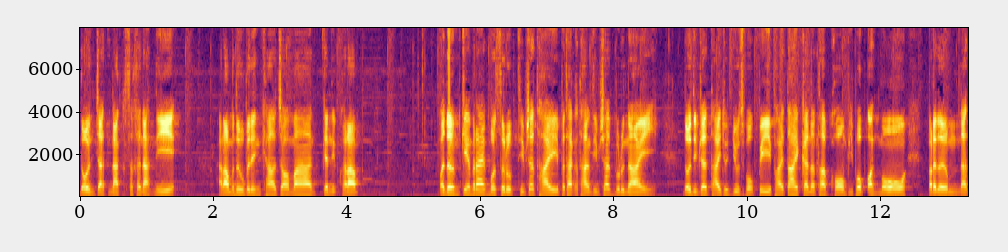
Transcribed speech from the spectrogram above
โดนจัดหนักสักขนาดนี้ เรามาดูประเด็นข่าวจอมากันดีกครับ ประเดิมเกมแรกบทสรุปทีมชาติไทยประทะกับทางทีมชาติบรูไน โดยทีมชาติไทยชุดยู16 ปี ภายใต้การนำทัพของพิภพอ่อนโม ประเดิมนัด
